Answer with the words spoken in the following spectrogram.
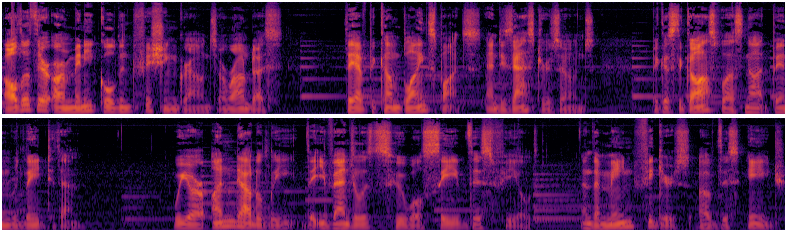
Although there are many golden fishing grounds around us, they have become blind spots and disaster zones because the gospel has not been relayed to them. We are undoubtedly the evangelists who will save this field and the main figures of this age.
